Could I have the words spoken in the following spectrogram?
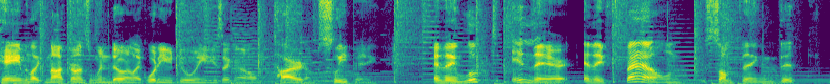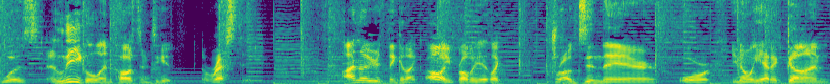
came and like knocked on his window and like, what are you doing? And he's like, oh, I'm tired, I'm sleeping. And they looked in there and they found something that was illegal and caused him to get arrested. I know you're thinking like, oh, he probably had like drugs in there, or you know, he had a gun.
